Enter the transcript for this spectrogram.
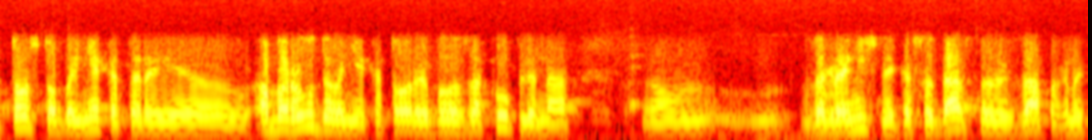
то, чтобы некоторые э, оборудование, которое было закуплено э, заграничных государственных западных,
